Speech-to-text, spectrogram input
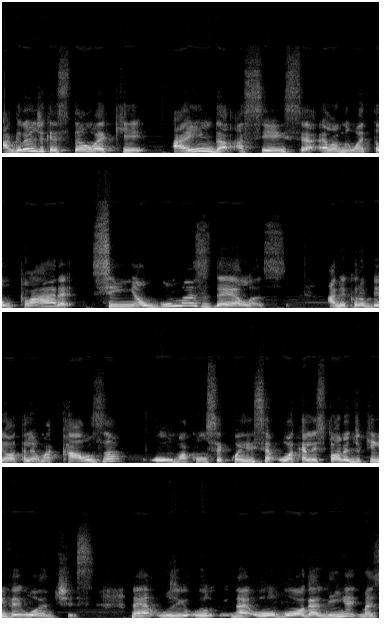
A grande questão é que ainda a ciência ela não é tão clara se em algumas delas a microbiota é uma causa ou uma consequência, ou aquela história de quem veio antes. Né, o, o né, ovo ou a galinha, mas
